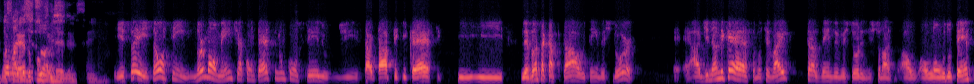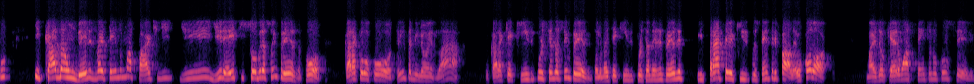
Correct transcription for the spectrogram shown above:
tomar decisões. Conselho, Isso aí. Então, assim, normalmente acontece num conselho de startup que cresce e, e levanta capital e tem investidor, é, a dinâmica é essa: você vai trazendo investidores institucionais ao, ao longo do tempo e cada um deles vai tendo uma parte de, de direitos sobre a sua empresa. Pô, o cara colocou 30 milhões lá, o cara quer 15% da sua empresa, então ele vai ter 15% da empresa e, e para ter 15% ele fala, eu coloco, mas eu quero um assento no conselho.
